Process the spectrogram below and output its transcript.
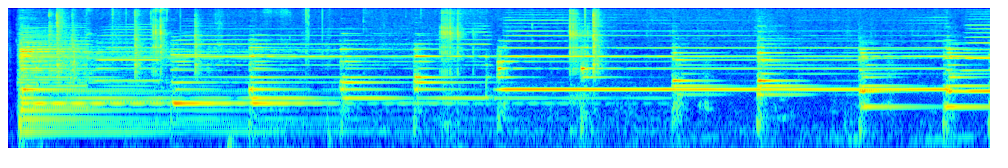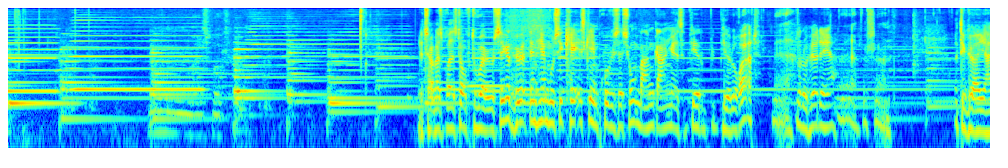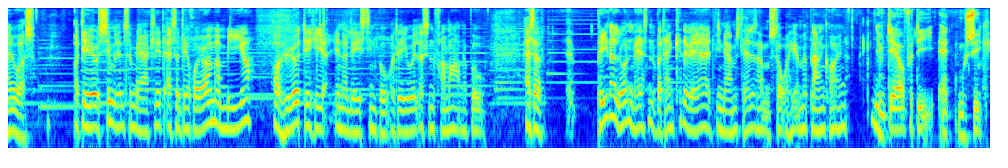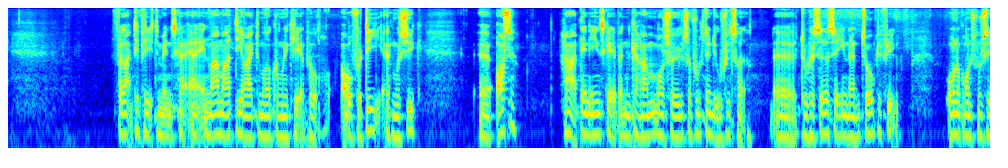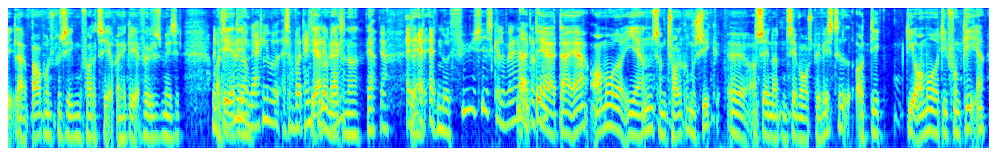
Thomas Bredstorff, du har jo sikkert hørt den her musikalske improvisation mange gange. Altså, bliver du, bliver du rørt, ja. når du hører det her? Ja, for søren. Og det gør jeg jo også. Og det er jo simpelthen så mærkeligt. Altså, det rører mig mere at høre det her, end at læse din bog, og det er jo ellers en fremragende bog. Altså, Peter Lund Madsen, hvordan kan det være, at vi nærmest alle sammen står her med blanke øjne? Jamen, det er jo fordi, at musik for langt de fleste mennesker er en meget, meget direkte måde at kommunikere på. Og fordi, at musik øh, også har den egenskab, at den kan ramme vores følelser fuldstændig ufiltreret. Øh, du kan sidde og se en eller anden tåbelig film, undergrundsmusik eller baggrundsmusikken får dig til at reagere følelsesmæssigt. Men og det, det er, er noget mærkeligt noget. Altså, hvordan det er noget mærkeligt noget, ja. ja. Er, det, er, er det noget fysisk, eller hvad Nej, er der det er, der er områder i hjernen, som tolker musik øh, og sender den til vores bevidsthed, og de, de områder, de fungerer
